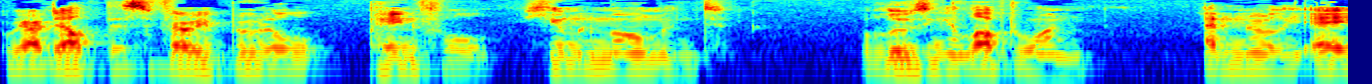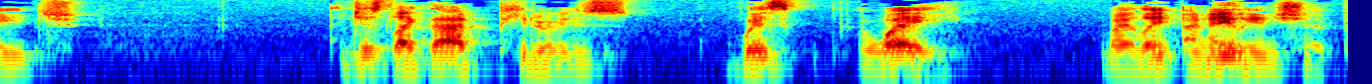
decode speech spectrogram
we are dealt this very brutal, painful human moment of losing a loved one at an early age. And just like that, Peter is whisked away by an alien ship,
